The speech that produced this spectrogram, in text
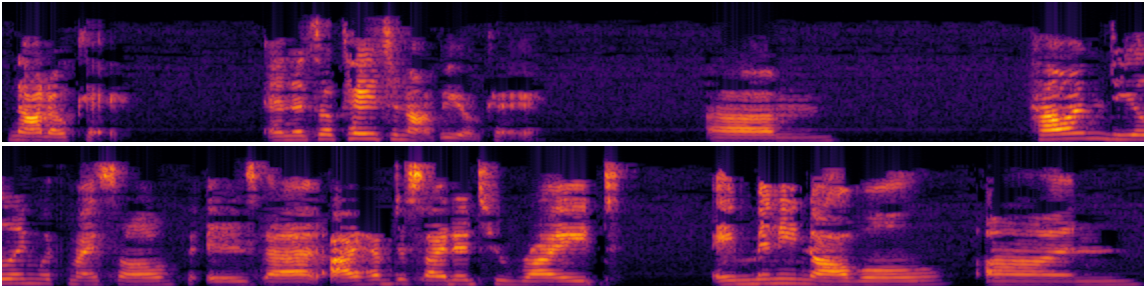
not okay. And it's okay to not be okay. Um, how I'm dealing with myself is that I have decided to write a mini novel on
